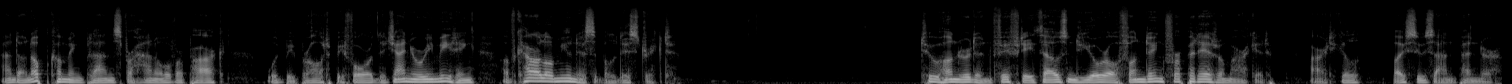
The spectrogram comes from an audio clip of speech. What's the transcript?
and on upcoming plans for Hanover Park would be brought before the January meeting of Carlow Municipal District. €250,000 Euro funding for potato market. Article by Suzanne Pender.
